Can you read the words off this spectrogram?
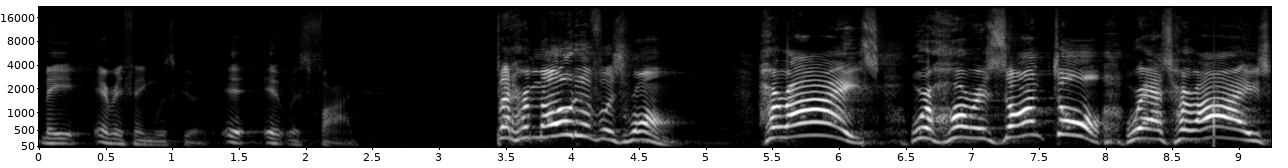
made everything was good. It, it was fine. But her motive was wrong. Her eyes were horizontal, whereas her eyes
